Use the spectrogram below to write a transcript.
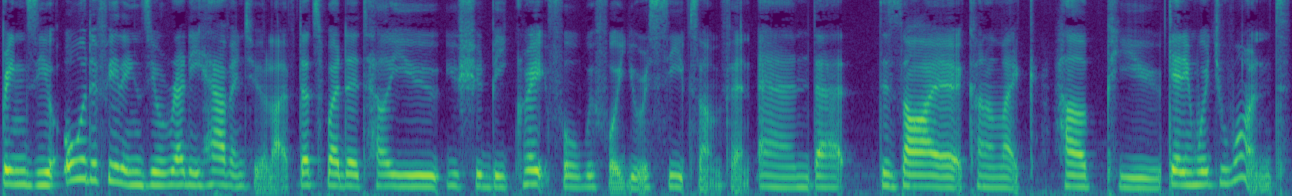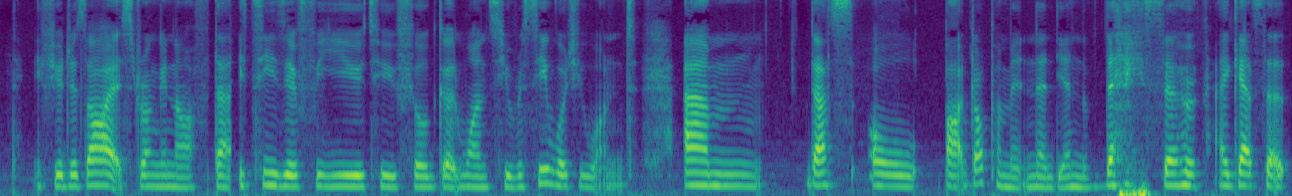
brings you all the feelings you already have into your life. That's why they tell you you should be grateful before you receive something, and that desire kind of like help you getting what you want. If your desire is strong enough, that it's easier for you to feel good once you receive what you want. Um, that's all about dopamine at the end of the day. So I guess that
